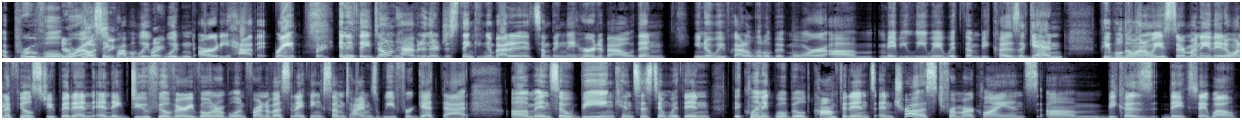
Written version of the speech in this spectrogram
approval your or blessing. else they probably right. wouldn't already have it right? right and if they don't have it and they're just thinking about it and it's something they heard about then you know we've got a little bit more um maybe leeway with them because again people don't want to waste their money they don't want to feel stupid and and they do feel very vulnerable in front of us and i think sometimes we forget that um and so being consistent within the clinic will build confidence and trust from our clients um because they say well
